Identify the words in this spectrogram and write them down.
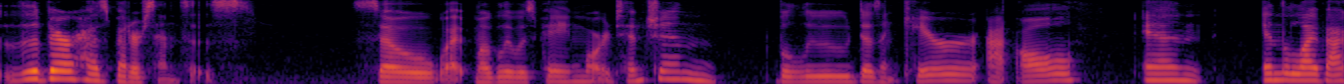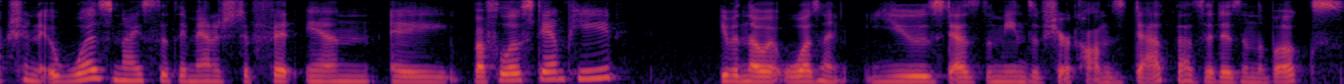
The bear has better senses. So what, Mowgli was paying more attention? Baloo doesn't care at all? And in the live action, it was nice that they managed to fit in a buffalo stampede, even though it wasn't used as the means of Shere Khan's death as it is in the books.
